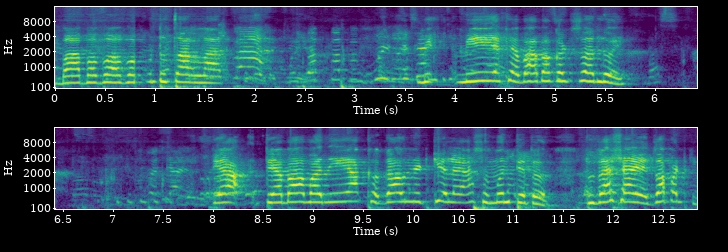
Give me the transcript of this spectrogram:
बाबा बाबा कुठं चालला मी मी एका बाबाकडे चाललोय. त्या त्या बाबाने अख्खं गाव नीट केलंय असं म्हणते तर. तुझा शाळेत जा पटकी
